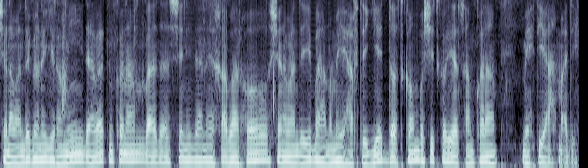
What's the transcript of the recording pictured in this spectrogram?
شنوندگان گرامی دعوت می‌کنم بعد از شنیدن خبرها شنونده برنامه هفتگی دات کام باشید. کاری از همکارم مهدی احمدی.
